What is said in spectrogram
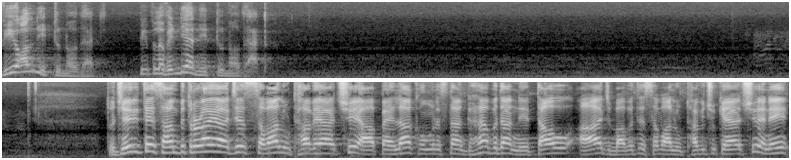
We all need to know that. People of India need to know that. તો જે રીતે સામ આજે સવાલ ઉઠાવ્યા છે, આ પહેલા કોંગ્રેસના ઘણા બધા નેતાઓ આ જ બાબતે સવાલ ઉઠાવી ચૂક્યા છે અને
